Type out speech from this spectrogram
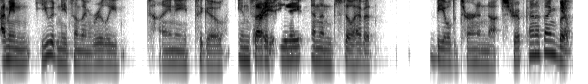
I mean, you would need something really tiny to go inside a Right. T8 and then still have it be able to turn and not strip kind of thing. But Yep.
